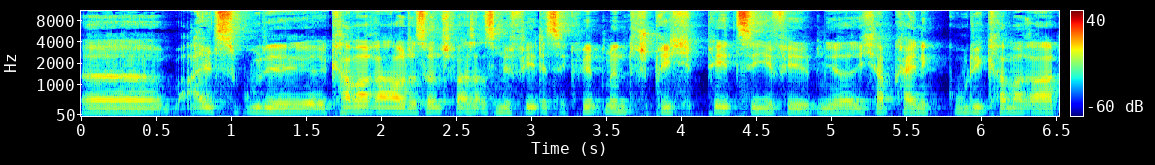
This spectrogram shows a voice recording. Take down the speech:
äh, allzu gute Kamera oder sonst was. Also mir fehlt das Equipment, sprich PC fehlt mir. Ich habe keine gute Kamera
